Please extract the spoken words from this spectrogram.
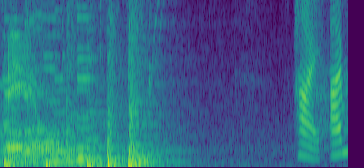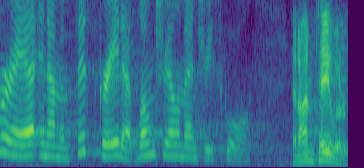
tail. Hi, I'm Maria, and I'm in fifth grade at Lone Tree Elementary School. And I'm Taylor,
